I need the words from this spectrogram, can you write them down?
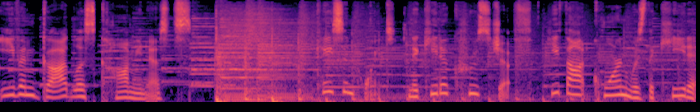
Even godless communists. Case in point, Nikita Khrushchev. He thought corn was the key to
